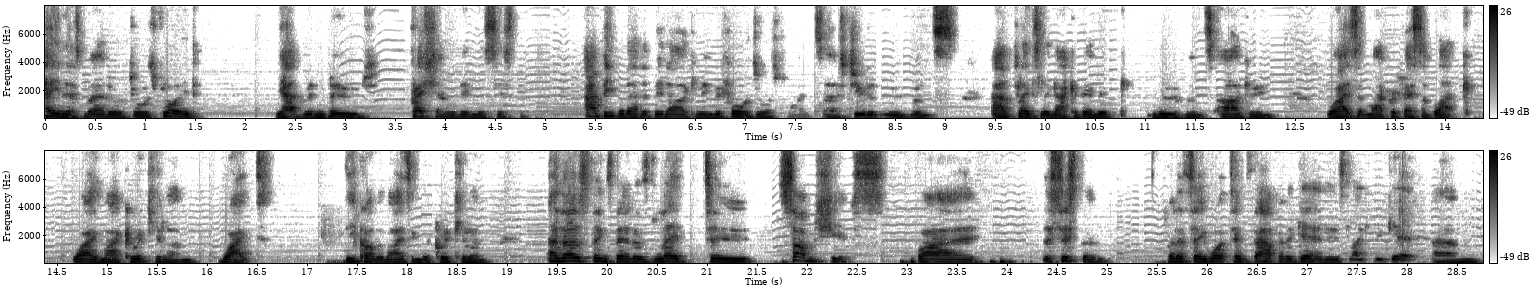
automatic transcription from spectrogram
heinous murder of George Floyd, you had renewed pressure within the system. And people that had been arguing before George Floyd, so student movements and fledgling academic movements arguing, why isn't my professor black? Why my curriculum white? Decolonizing the curriculum. And those things then has led to some shifts by the system. But I'd say what tends to happen again is like you get um,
